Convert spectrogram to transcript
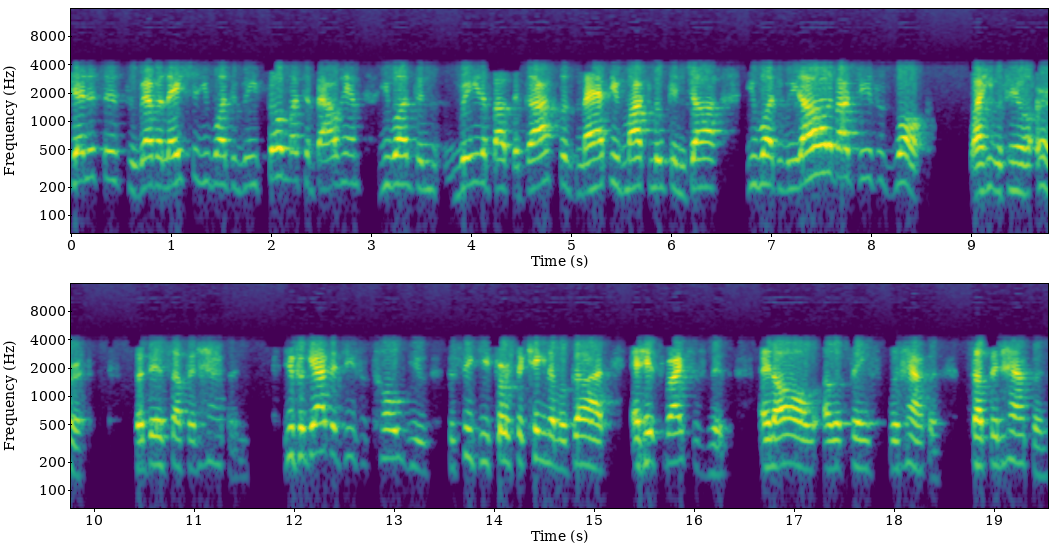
Genesis to Revelation. You wanted to read so much about Him. You wanted to read about the Gospels, Matthew, Mark, Luke, and John. You wanted to read all about Jesus' walk while he was here on earth. But then something happened. You forgot that Jesus told you to seek ye first the kingdom of God and his righteousness, and all other things would happen. Something happens.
